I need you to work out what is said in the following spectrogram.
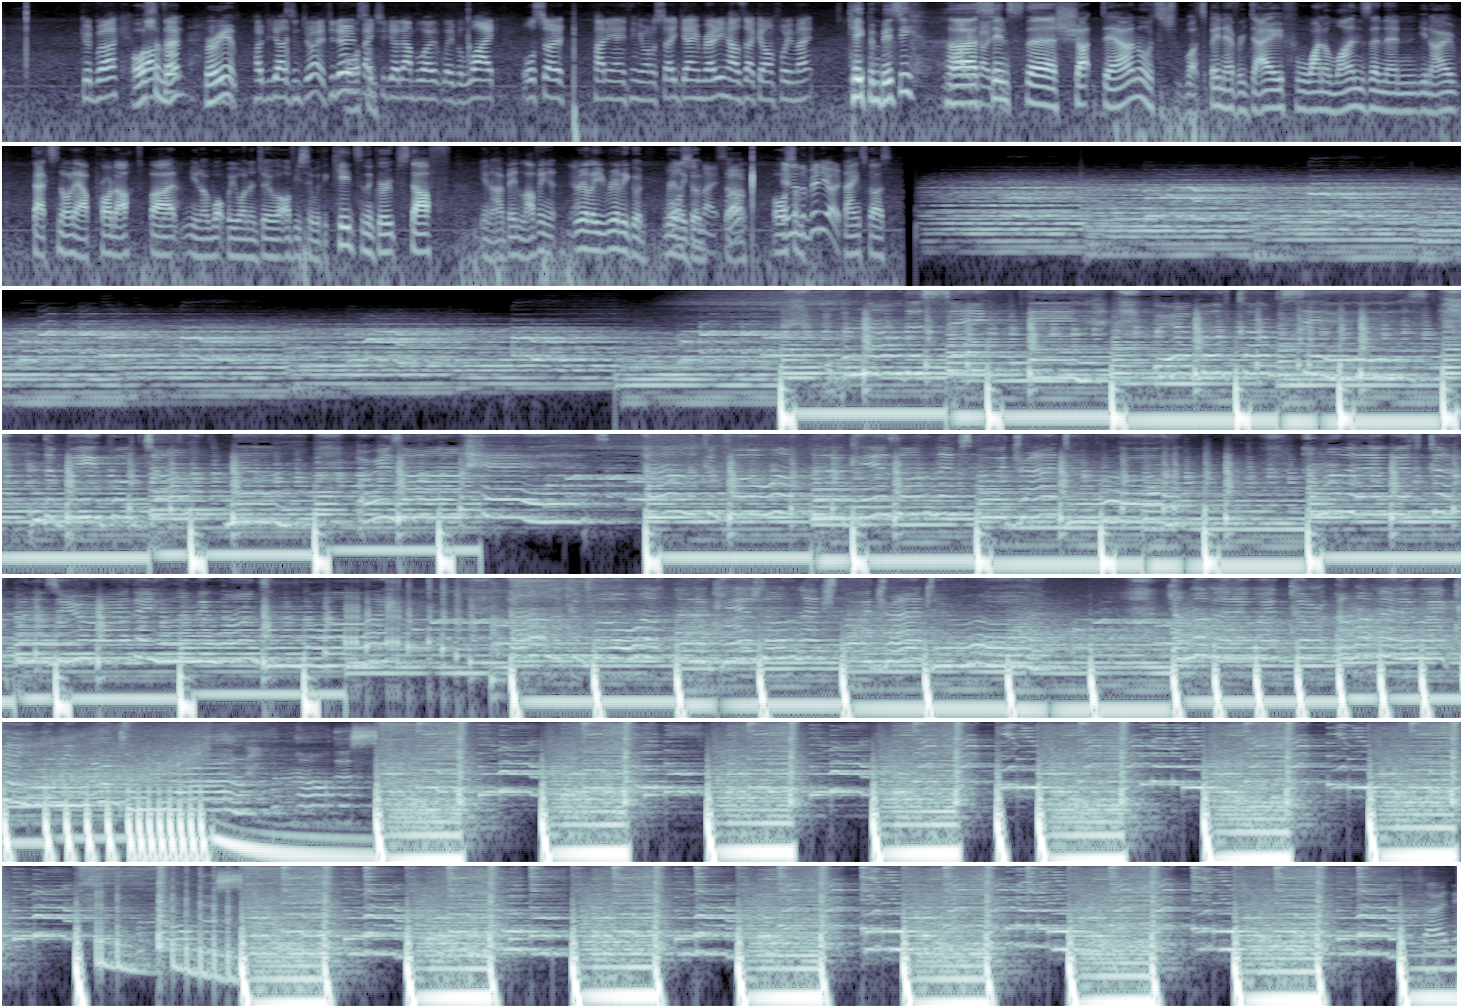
good work. Awesome, Loved man. it. Brilliant. Hope you guys enjoy. If you do, Awesome. make sure you go down below, leave a like. Also, Paddy, anything you want to say? Game ready? How's that going for you, mate? keeping busy A lot of uh, since the shutdown. It's well, it's been every day for one-on-ones, and then you know that's not our product, but you know what we want to do, obviously with the kids and the group stuff. You know, I've been loving it. Yeah. Really, really good. Really awesome, good. mate. So well, awesome. of the video. Thanks, guys.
